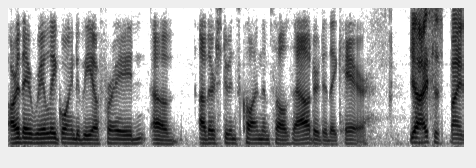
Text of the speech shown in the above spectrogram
Are they really going to be afraid of other students calling themselves out, or do they care? Yeah, I sus- my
